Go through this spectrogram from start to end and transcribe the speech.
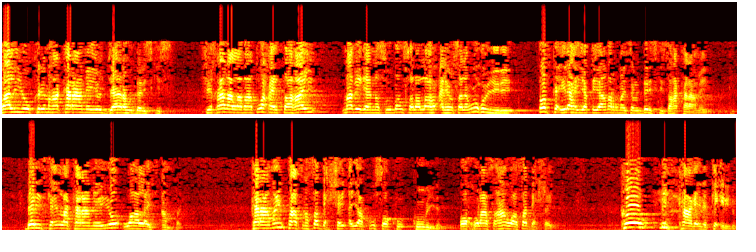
فليكرمها كرامه يجاره درسكيسي calayh wasalam wuxuu yidhi qofka ilaah iyo qiyaamo rumaysanu deriskiisa ha karaameeyo deriska in la karaameeyo waa lays amray karaamayntaasna saddex shay ayaa kuu soo koobayda oo khulaas ahaan waa saddex shay koow dhibkaaga inaad ka celido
